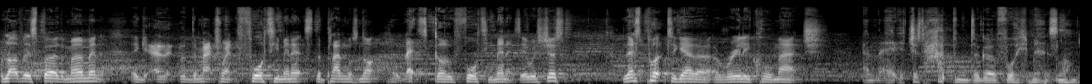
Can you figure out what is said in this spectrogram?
a lot of it spur of the moment. Uh, the match went 40 minutes. The plan was not let's go 40 minutes. It was just let's put together a really cool match, and it just happened to go 40 minutes long.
